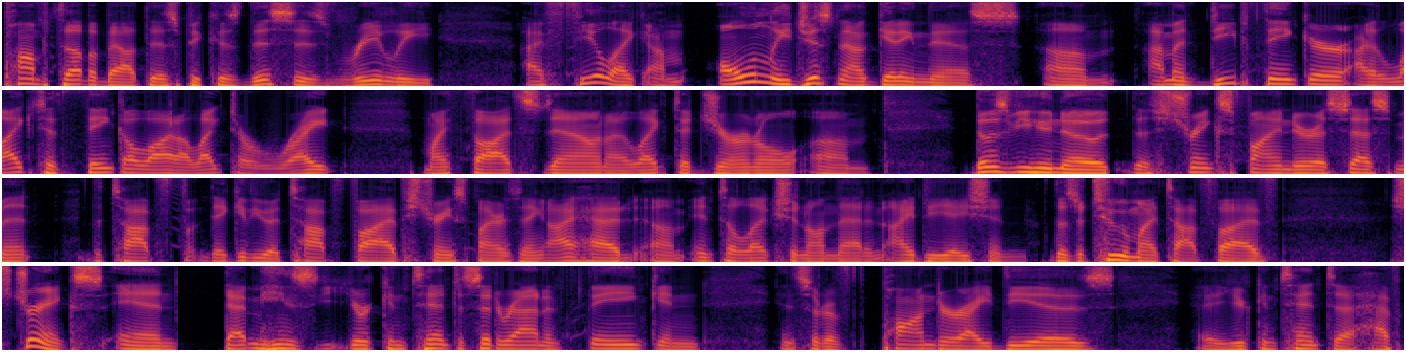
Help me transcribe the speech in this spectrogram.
pumped up about this because this is really I feel like I'm only just now getting this. Um, I'm a deep thinker. I like to think a lot. I like to write my thoughts down. I like to journal. Um, those of you who know the Strengths Finder assessment, the top they give you a top five Strengths Finder thing. I had um, intellection on that and ideation. Those are two of my top five strengths, and that means you're content to sit around and think and and sort of ponder ideas. Uh, you're content to have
